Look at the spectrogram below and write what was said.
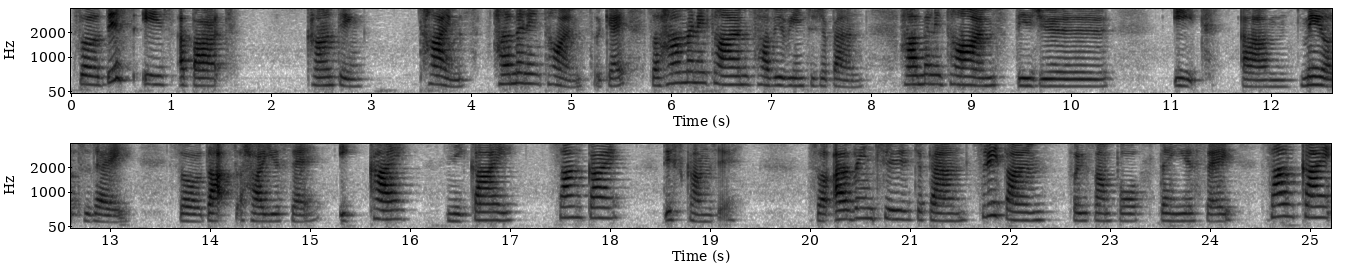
So this is about counting times. How many times, okay? So how many times have you been to Japan? How many times did you eat um, meal today. So that's how you say 1回、2回、3回 this kanji. So I've been to Japan three times, for example, then you say 3回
